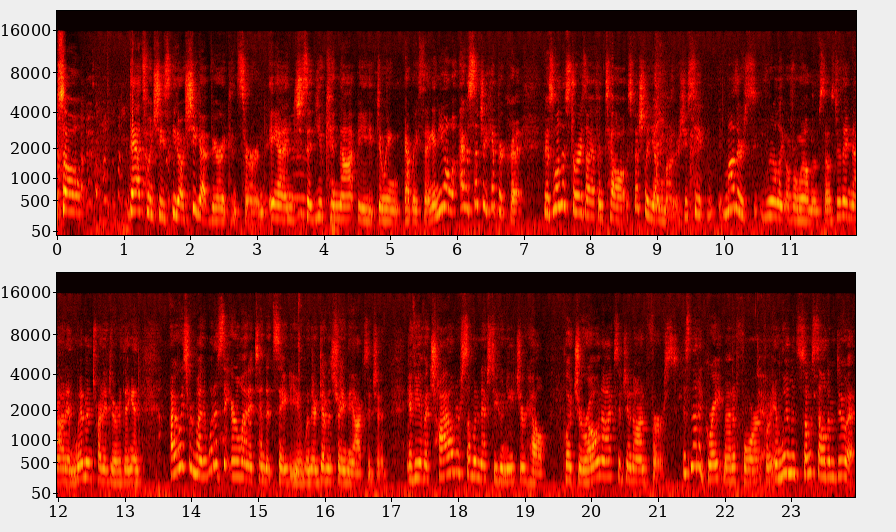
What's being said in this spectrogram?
so that's when she's, you know, she got very concerned. And she said, You cannot be doing everything. And, you know, I was such a hypocrite. Because one of the stories I often tell, especially young mothers, you see mothers really overwhelm themselves, do they not? And women try to do everything. And I always remind them, what does the airline attendant say to you when they're demonstrating the oxygen? If you have a child or someone next to you who needs your help, put your own oxygen on first. Isn't that a great metaphor? Yeah. And women so seldom do it.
